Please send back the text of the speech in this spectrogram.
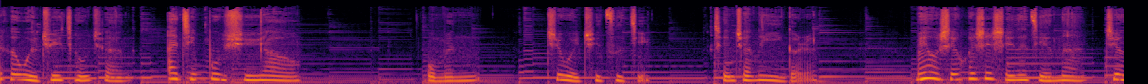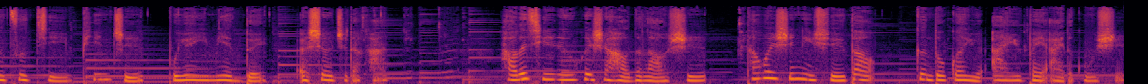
适合委曲求全，爱情不需要我们去委屈自己，成全另一个人。没有谁会是谁的劫难，只有自己偏执、不愿意面对而设置的坎。好的情人会是好的老师，他会使你学到更多关于爱与被爱的故事。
